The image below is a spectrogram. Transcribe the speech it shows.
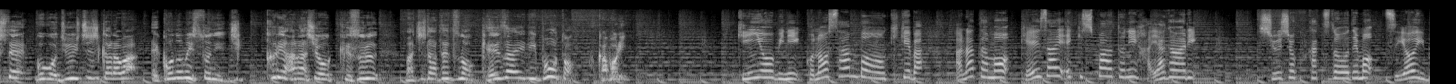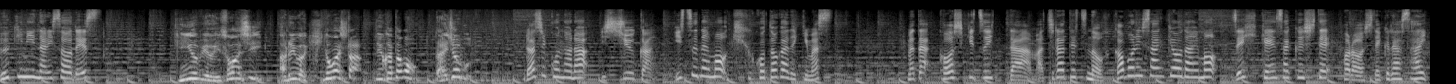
して午後11時からはエコノミストにじっくり話をお聞きする町田鉄の経済リポート深掘り金曜日にこの3本を聞けばあなたも経済エキスパートに早変わり。就職活動でも強い武器になりそうです。金曜日は忙しいあるいは聞き逃したという方も大丈夫。ラジコなら1週間いつでも聞くことができます。また公式ツイッター町田鉄の深堀三兄弟もぜひ検索してフォローしてください。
